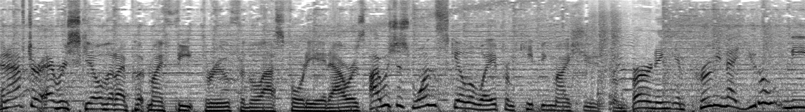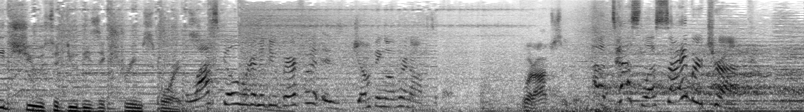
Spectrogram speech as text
And after every skill that I put my feet through for the last 48 hours, I was just one skill away from keeping my shoes from burning and proving that you don't need shoes to do these extreme sports. The last skill we're gonna do barefoot is jumping over an obstacle. What obstacle? A Tesla Cybertruck.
